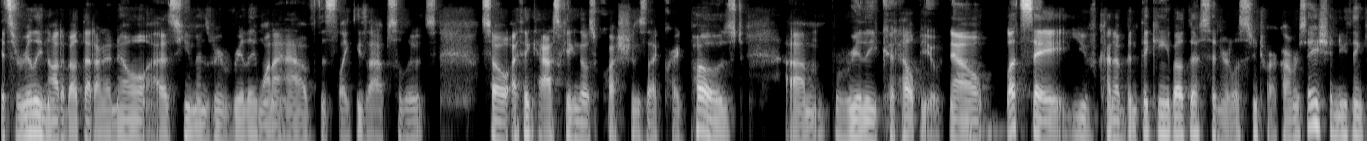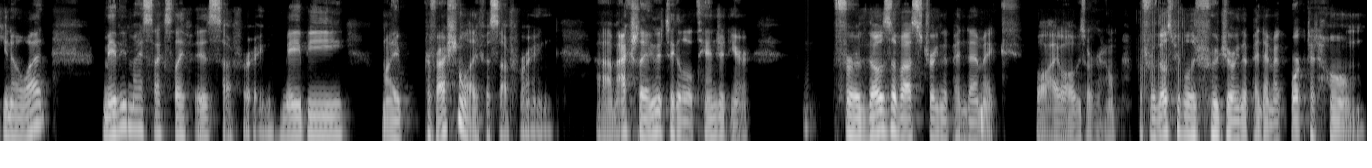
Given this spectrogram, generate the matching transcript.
It's really not about that and i know as humans we really want to have this like these absolutes. So i think asking those questions that craig posed um, really could help you. Now let's say you've kind of been thinking about this and you're listening to our conversation you think you know what? Maybe my sex life is suffering. Maybe my professional life is suffering. Um, actually i'm going to take a little tangent here for those of us during the pandemic, well, I always work at home, but for those people who during the pandemic worked at home,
